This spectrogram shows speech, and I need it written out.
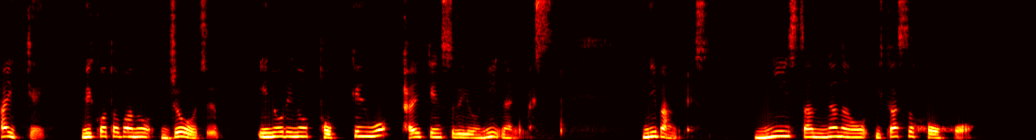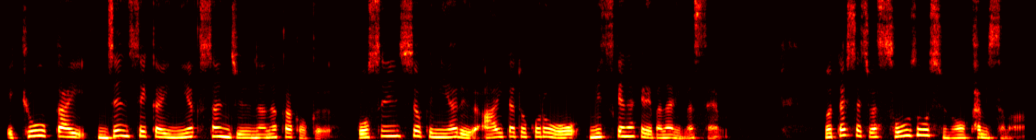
背景、御言葉の成就、祈りの特権を体験するようになります。2番です。237を生かす方法。教会全世界237カ国5000色にある空いたところを見つけなければなりません。私たちは創造主の神様、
